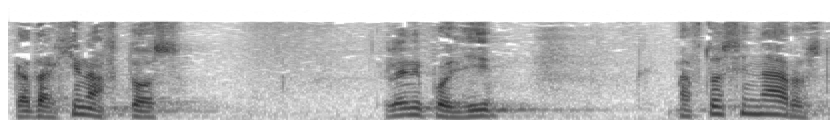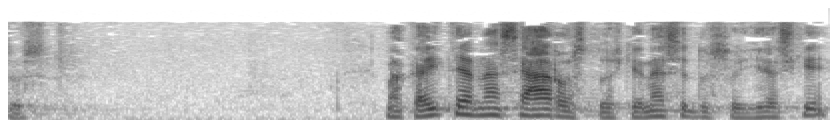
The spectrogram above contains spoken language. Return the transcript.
Καταρχήν αυτός, λένε πολλοί, μα αυτός είναι άρρωστος. Μα καλύτερα να είσαι άρρωστος και να είσαι Ντοστογεύσκη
